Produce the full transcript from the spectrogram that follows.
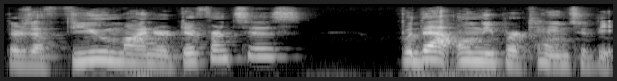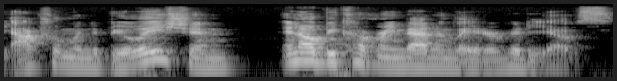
There's a few minor differences, but that only pertains to the actual manipulation, and I'll be covering that in later videos.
